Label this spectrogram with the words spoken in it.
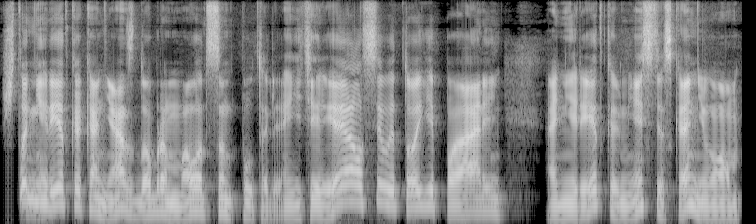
что нередко коня с добрым молодцем путали, и терялся в итоге парень, а нередко вместе с конем.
